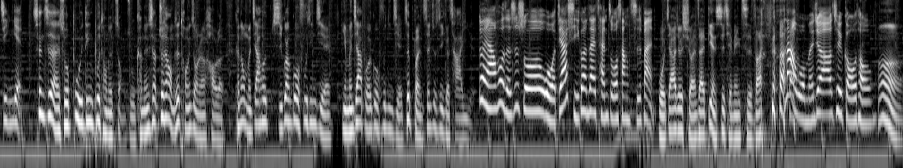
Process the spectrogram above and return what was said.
经验。甚至来说，不一定不同的种族，可能像就像我们是同一种人好了，可能我们家会习惯过父亲节，你们家不会过父亲节，这本身就是一个差异。对啊，或者是说我家习惯在餐桌上吃饭，我家就喜欢在电视前面吃饭，那我们就要去沟通。嗯，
